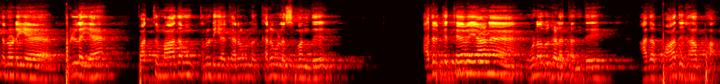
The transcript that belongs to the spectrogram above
தன்னுடைய பிள்ளைய பத்து மாதம் தன்னுடைய கருவில் கருவில் சுமந்து அதற்கு தேவையான உணவுகளை தந்து அதை பாதுகாப்பாக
